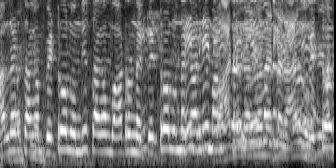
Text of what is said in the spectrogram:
ఆల్రెడీ సగం పెట్రోల్ ఉంది సగం వాటర్ ఉన్నాయి. పెట్రోల్ ఉన్న పెట్రోల్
